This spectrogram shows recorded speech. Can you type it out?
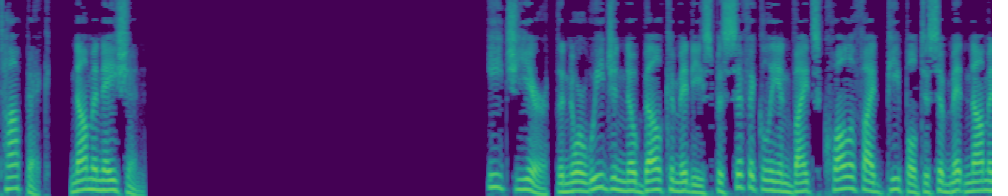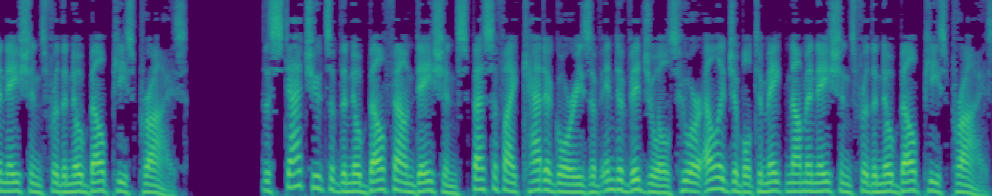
Topic: Nomination Each year, the Norwegian Nobel Committee specifically invites qualified people to submit nominations for the Nobel Peace Prize. The statutes of the Nobel Foundation specify categories of individuals who are eligible to make nominations for the Nobel Peace Prize.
